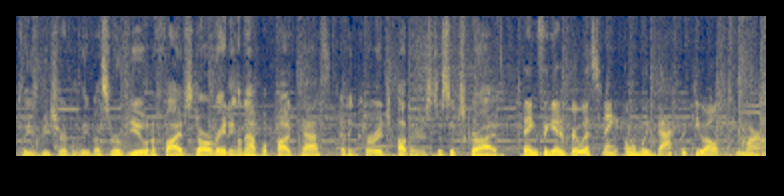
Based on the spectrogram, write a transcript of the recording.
Please be sure to leave us a review and a five star rating on Apple Podcasts and encourage others to subscribe. Thanks again for listening, and we'll be back with you all tomorrow.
